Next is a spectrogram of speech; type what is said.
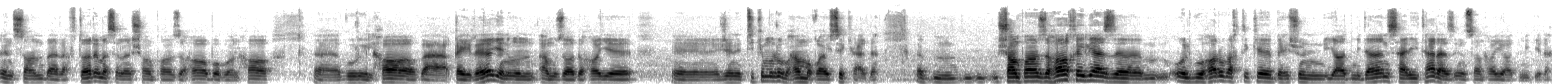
انسان بر رفتار مثلا شامپانزه ها بوبون ها گوریل ها و غیره یعنی اون اموزاده های ژنتیکمون رو با هم مقایسه کردن شامپانزه ها خیلی از الگوها رو وقتی که بهشون یاد میدن سریعتر از انسان ها یاد می‌گیرن.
